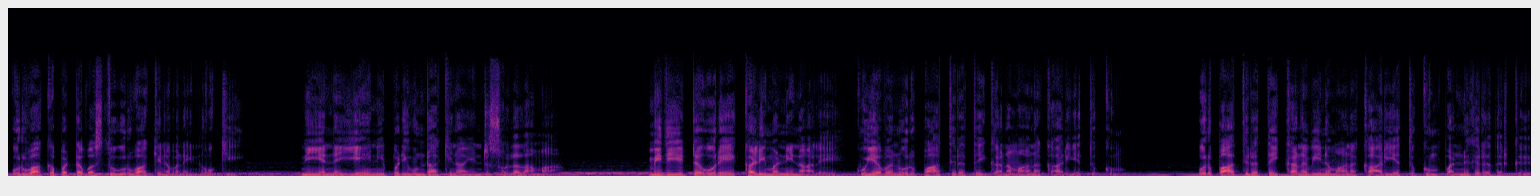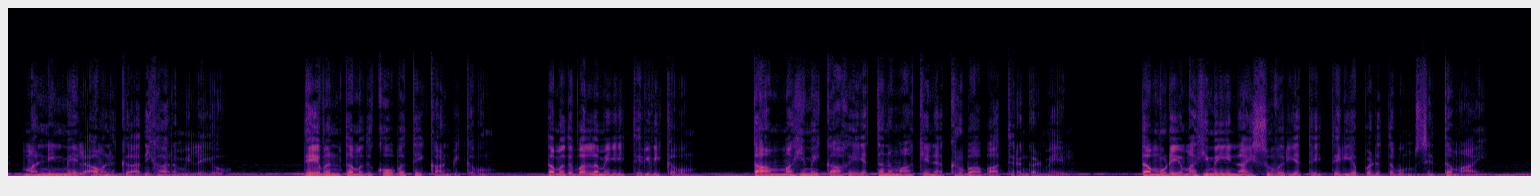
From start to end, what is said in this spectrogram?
உருவாக்கப்பட்ட வஸ்து உருவாக்கினவனை நோக்கி நீ என்னை ஏன் இப்படி உண்டாக்கினாய் என்று சொல்லலாமா? மிதியிட்ட ஒரே களிமண்ணினாலே குயவன் ஒரு பாத்திரத்தை கனமான காரியத்துக்கும் ஒரு பாத்திரத்தை கனவீனமான காரியத்துக்கும் பண்ணுகிறதற்கு மண்ணின் மேல் அவனுக்கு அதிகாரம் இல்லையோ? தேவன் தமது கோபத்தை காண்பிக்கவும் தமது வல்லமையை தெரிவிக்கவும் தாம் மகிமைக்காக எத்தனமாக்கின கிருபா பாத்திரங்கள் மேல். தம்முடைய மகிமையின் ஐசுவரியத்தை தெரியப்படுத்தவும் சித்தமாய்.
